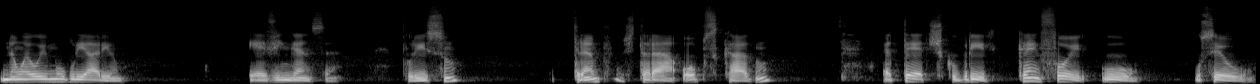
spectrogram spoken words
não é o imobiliário, é a vingança. Por isso, Trump estará obcecado até descobrir quem foi o, o seu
